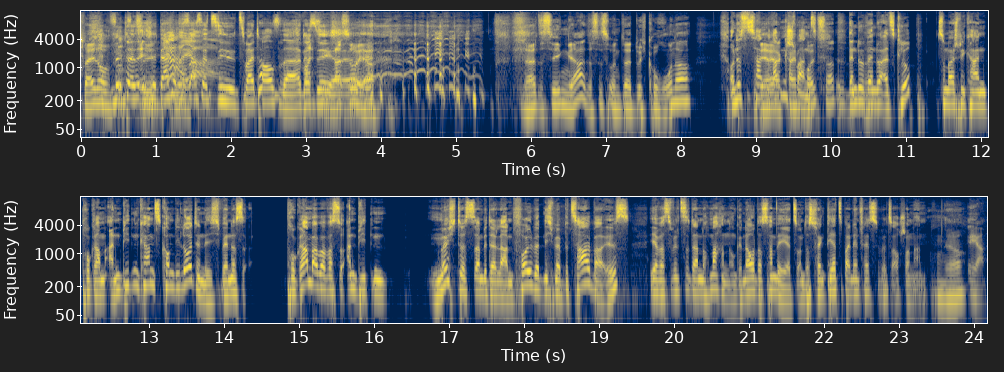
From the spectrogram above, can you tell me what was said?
2015. Mitte, ich dachte, du Ja, sagst ja. jetzt die 2000er. Deswegen, Ach so, äh, ja. Na, deswegen, ja, das ist und äh, durch Corona. Und es ist halt ein ja Rattenschwanz. Hat, wenn, du, ja. wenn du als Club zum Beispiel kein Programm anbieten kannst, kommen die Leute nicht. Wenn das Programm aber, was du anbieten möchtest, damit der Laden voll wird, nicht mehr bezahlbar ist, ja, was willst du dann noch machen? Und genau das haben wir jetzt. Und das fängt jetzt bei den Festivals auch schon an. Ja. Ja,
